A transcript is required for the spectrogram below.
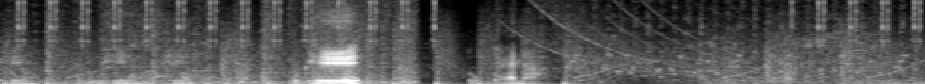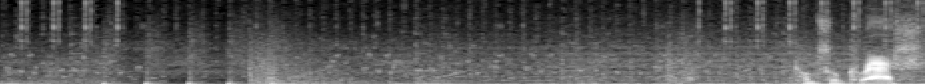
Okay, okay, okay. Okay. Du Penner. Komm schon, Crash.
